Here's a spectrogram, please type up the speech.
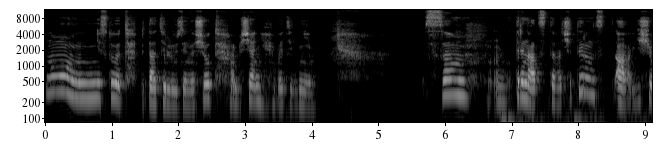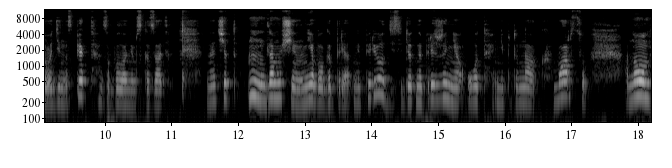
Но не стоит питать иллюзий насчет обещаний в эти дни. С 13-14, а, еще один аспект, забыла о нем сказать. Значит, для мужчин неблагоприятный период. Здесь идет напряжение от Нептуна к Марсу. Оно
